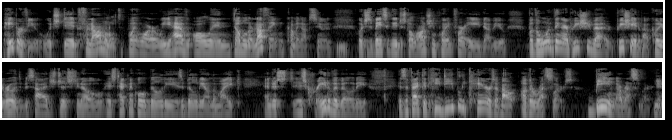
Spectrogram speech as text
pay per view, which did phenomenal to the point where we have All In Double or Nothing coming up soon, which is basically just a launching point for AEW. But the one thing I appreciate about, appreciate about Cody Rhodes, besides just you know his technical ability, his ability on the mic, and just his creative ability, is the fact that he deeply cares about other wrestlers being a wrestler. Yeah.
